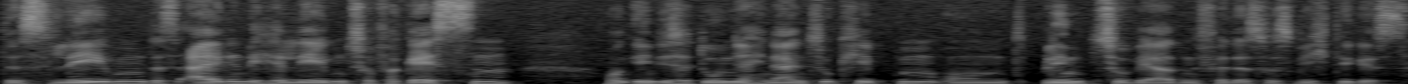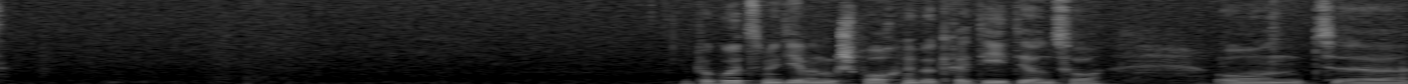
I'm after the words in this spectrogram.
das Leben, das eigentliche Leben zu vergessen und in diese Dunja hineinzukippen und blind zu werden für das, was wichtig ist. Ich habe vor kurzem mit jemandem gesprochen über Kredite und so und, äh,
